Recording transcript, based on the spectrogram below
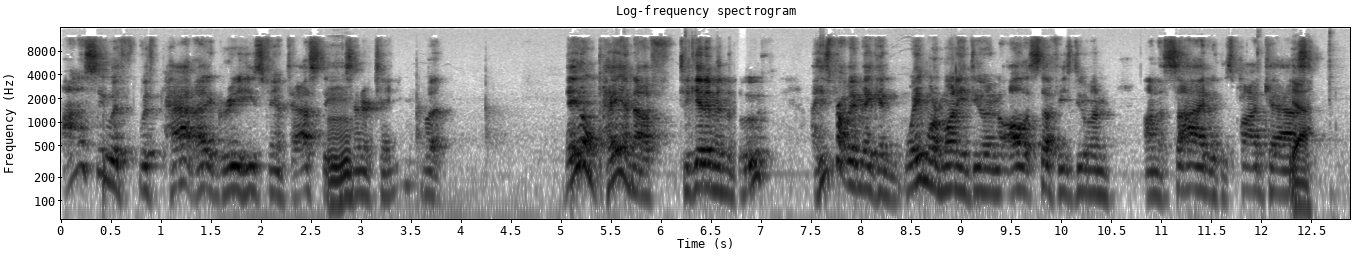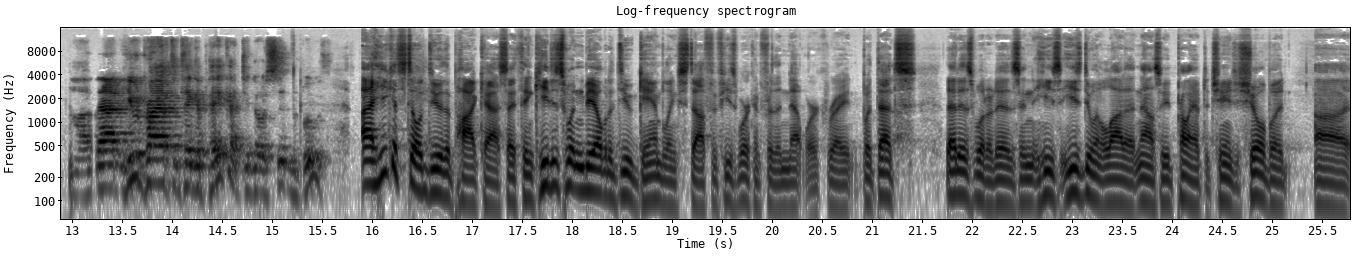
honestly, with with Pat, I agree. He's fantastic. He's mm-hmm. entertaining, but they don't pay enough to get him in the booth. He's probably making way more money doing all the stuff he's doing on the side with his podcast. Yeah. Uh, that he would probably have to take a pay cut to go sit in the booth. Uh, he could still do the podcast. I think he just wouldn't be able to do gambling stuff if he's working for the network, right? But that's that is what it is, and he's he's doing a lot of it now, so he'd probably have to change the show. But uh,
